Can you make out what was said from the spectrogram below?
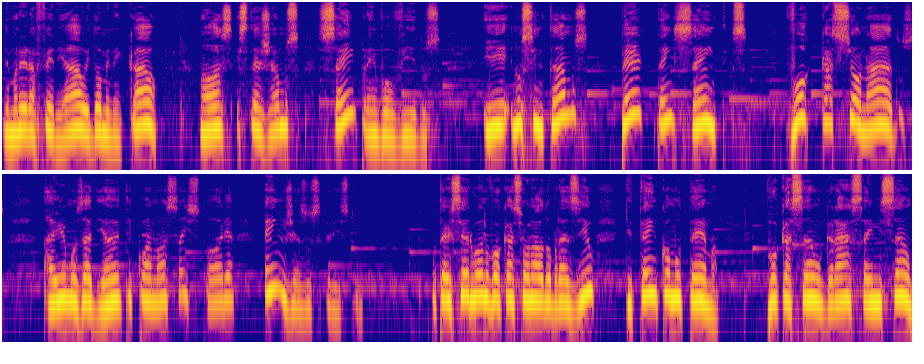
de maneira ferial e dominical, nós estejamos sempre envolvidos e nos sintamos pertencentes, vocacionados a irmos adiante com a nossa história em Jesus Cristo. O terceiro ano vocacional do Brasil, que tem como tema vocação, graça e missão,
